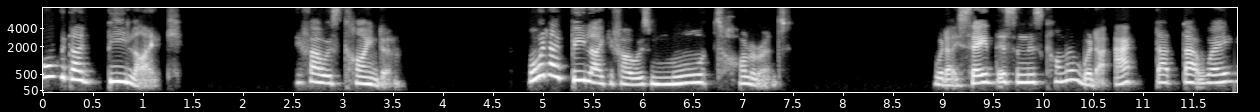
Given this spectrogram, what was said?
what would I be like if I was kinder? What would I be like if I was more tolerant? Would I say this in this comment? Would I act that that way?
